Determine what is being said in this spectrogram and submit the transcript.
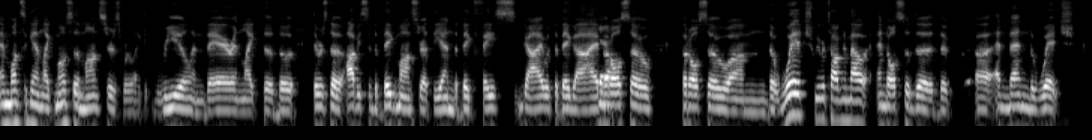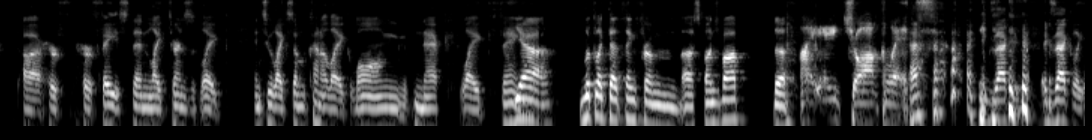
and once again like most of the monsters were like real and there and like the the there was the obviously the big monster at the end the big face guy with the big eye Yeah. but also but also um the witch we were talking about and also the the uh and then the witch uh her her face then like turns like into like some kind of like long neck like thing Yeah, looked like that thing from uh, SpongeBob. The I hate chocolates. exactly exactly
